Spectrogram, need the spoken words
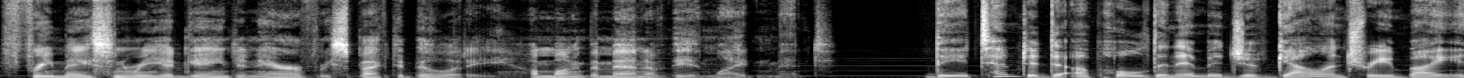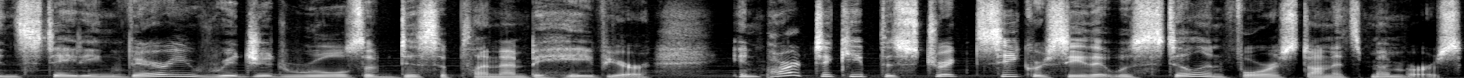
Freemasonry had gained an air of respectability among the men of the Enlightenment. They attempted to uphold an image of gallantry by instating very rigid rules of discipline and behavior, in part to keep the strict secrecy that was still enforced on its members.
